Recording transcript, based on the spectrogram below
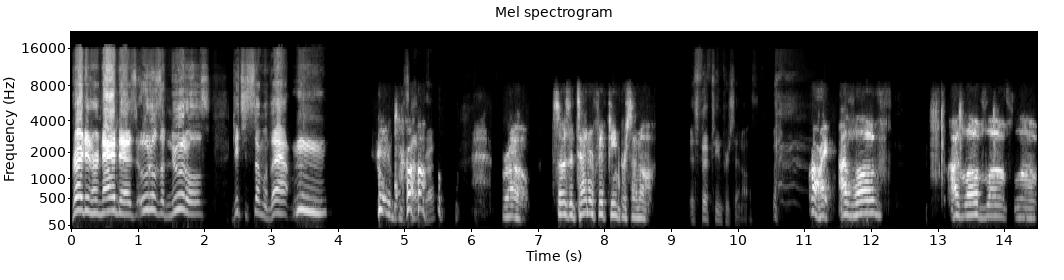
Brandon Hernandez, oodles and noodles. Get you some of that. Mm. Hey, bro. bro. bro. So is it 10 or 15% off? It's 15% off. All right. I love, I love, love, love,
